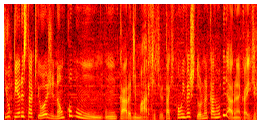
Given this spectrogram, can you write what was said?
E o Piero está aqui hoje não como um, um cara de marketing, ele está aqui como investidor no mercado imobiliário, né, Kaique?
